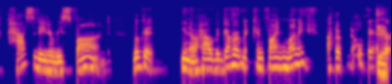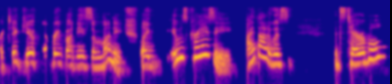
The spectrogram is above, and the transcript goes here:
capacity to respond. Look at, you know, how the government can find money out of nowhere yeah. to give everybody some money. Like it was crazy. I thought it was it's terrible,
